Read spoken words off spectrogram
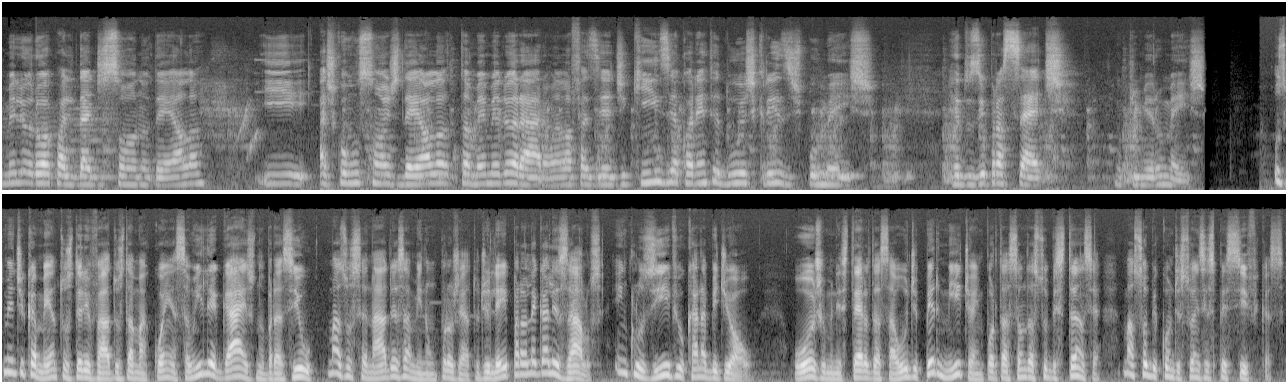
Melhorou a qualidade de sono dela e as convulsões dela também melhoraram. Ela fazia de 15 a 42 crises por mês. Reduziu para 7 no primeiro mês. Os medicamentos derivados da maconha são ilegais no Brasil, mas o Senado examina um projeto de lei para legalizá-los, inclusive o canabidiol. Hoje, o Ministério da Saúde permite a importação da substância, mas sob condições específicas.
